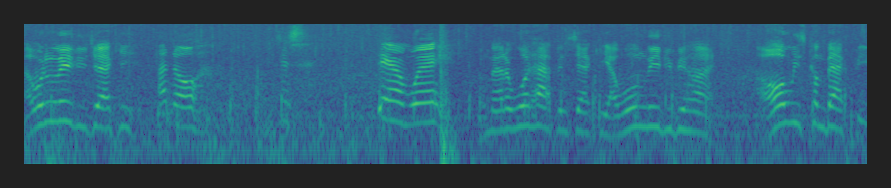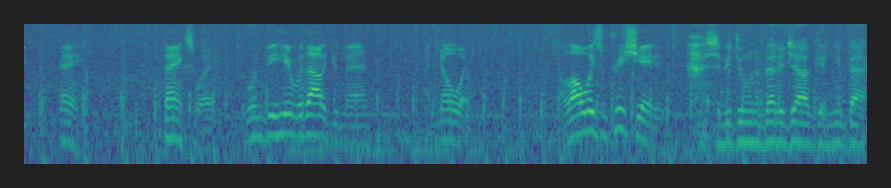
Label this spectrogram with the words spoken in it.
I wouldn't leave you, Jackie. I know. Just damn Wei. No matter what happens, Jackie, I won't leave you behind. I'll always come back for you. Hey, thanks, Wei. I wouldn't be here without you, man. I know it. I'll always appreciate it. I should be doing a better job getting you back.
